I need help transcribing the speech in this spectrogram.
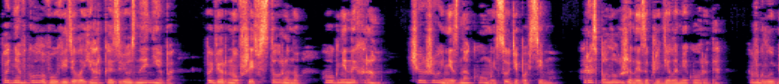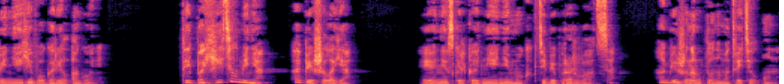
Подняв голову, увидела яркое звездное небо. Повернувшись в сторону, огненный храм, чужой, незнакомый, судя по всему, расположенный за пределами города. В глубине его горел огонь. «Ты похитил меня?» – опешила я. Я несколько дней не мог к тебе прорваться», – обиженным тоном ответил он.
